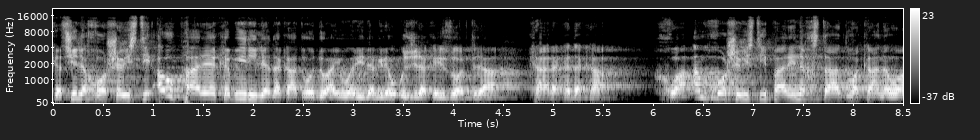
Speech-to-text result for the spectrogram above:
کەچی لە خۆشەویستی ئەو پارەیە کە بیری لێ دەکاتەوە دوایی وەری دەگرێ و ئوجرەکەی زۆرترە کارەکە دەکا. خوا ئەم خۆشەویستی پارەی نەخستایە دڵەکانەوە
